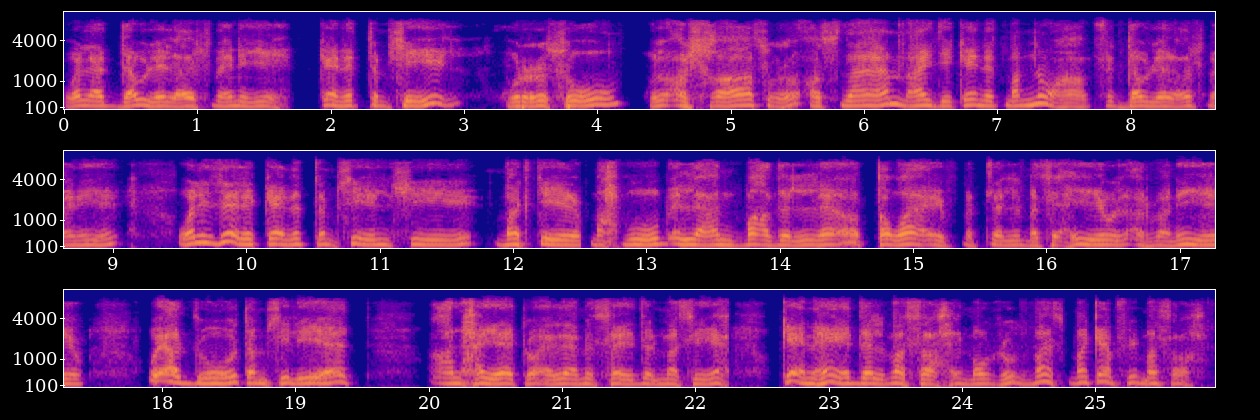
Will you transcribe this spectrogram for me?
ولا الدولة العثمانية. كان التمثيل والرسوم والأشخاص والأصنام هيدي كانت ممنوعة في الدولة العثمانية. ولذلك كان التمثيل شيء ما كتير محبوب إلا عند بعض الطوائف مثل المسيحية والأرمنية ويقدموا تمثيليات عن حياة وآلام السيد المسيح. كان هذا المسرح الموجود بس ما كان في مسرح.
